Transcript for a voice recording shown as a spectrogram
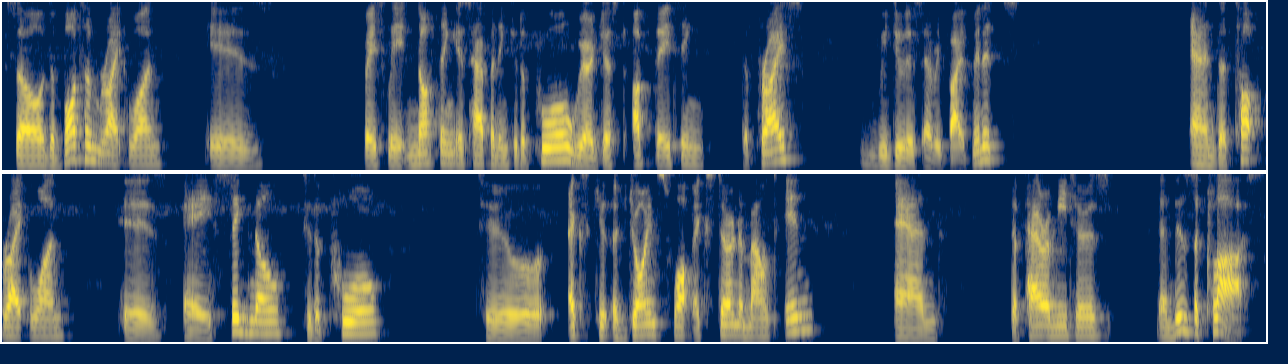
So the bottom right one is basically nothing is happening to the pool. We are just updating the price. We do this every five minutes. And the top right one is a signal to the pool to execute a join swap external amount in and the parameters. And this is a class,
